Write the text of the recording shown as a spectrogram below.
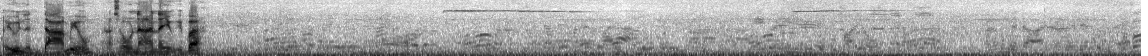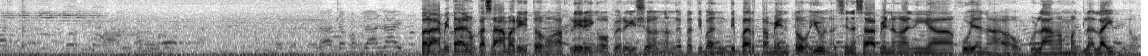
Ayun, ang dami oh. Nasa unahan na yung iba. Marami tayong kasama rito, mga clearing operation ng iba't ibang departamento. Yun, at sinasabi na nga ah, Kuya na wala nga magla-live, no?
